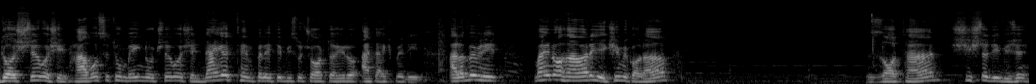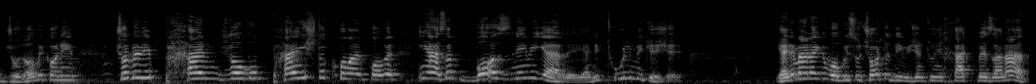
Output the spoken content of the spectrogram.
داشته باشید. حواستون به این نکته باشه. نه یا تمپلیت 24 تایی رو اتک بدید. الان ببینید من اینا همه رو یکی می‌کنم. ذاتن 6 تا دیویژن جدا می‌کنیم. چون ببین 55 تا کمند پاور این اصلا باز نمیگرده. یعنی طول می‌کشه. یعنی من اگه با 24 تا دیویژن تو این خط بزنم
